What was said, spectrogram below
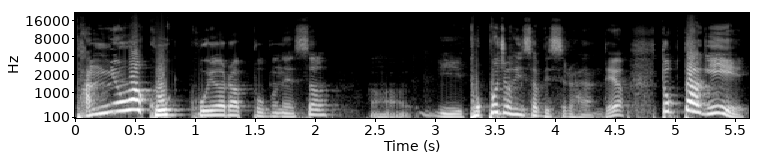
당뇨와 고, 고혈압 부분에서 어, 이 독보적인 서비스를 하는데요. 똑딱이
